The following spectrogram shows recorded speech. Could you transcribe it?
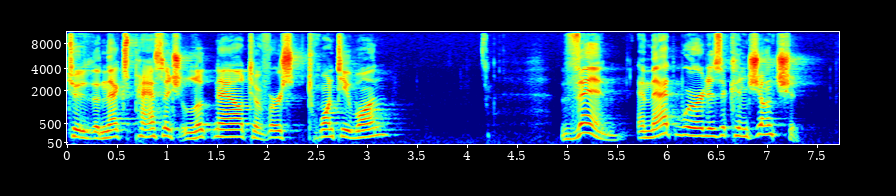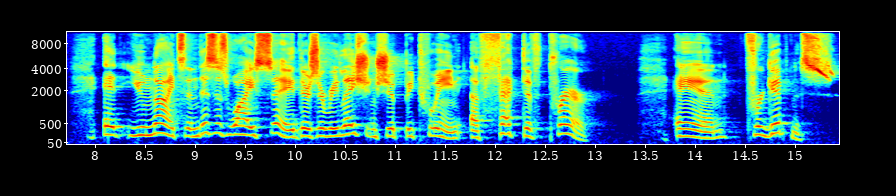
to the next passage. Look now to verse 21. Then, and that word is a conjunction. It unites, and this is why I say there's a relationship between effective prayer and forgiveness.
